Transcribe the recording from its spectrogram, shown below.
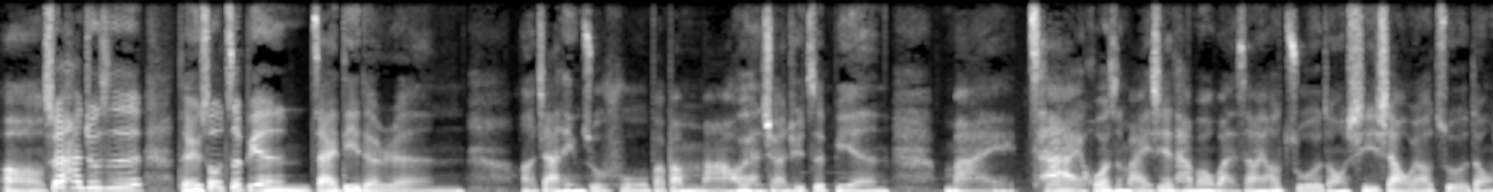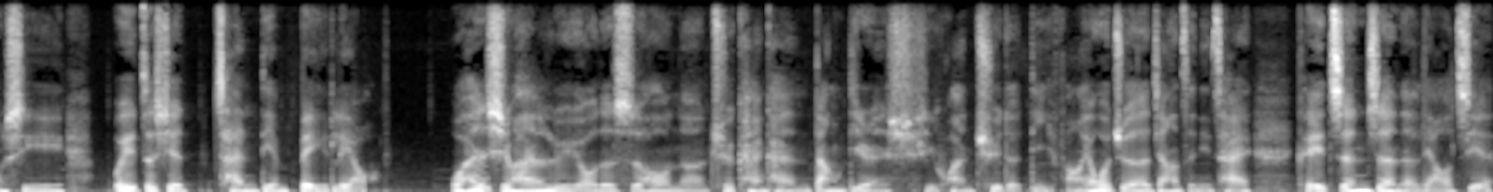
呃，所以它就是等于说这边在地的人啊，家庭主妇爸爸妈妈会很喜欢去这边买菜，或者是买一些他们晚上要煮的东西，下午要煮的东西，为这些餐点备料。我很喜欢旅游的时候呢，去看看当地人喜欢去的地方，因为我觉得这样子你才可以真正的了解，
